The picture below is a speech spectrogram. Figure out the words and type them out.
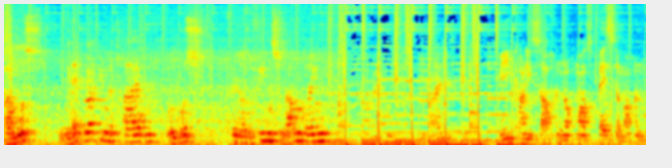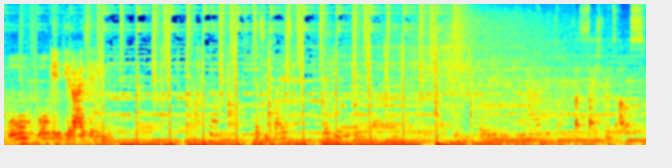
Man muss Networking betreiben und muss Philosophien zusammenbringen. Kann ich Sachen nochmals besser machen? Wo, wo geht die Reise hin? Dass ich weiß, welche Was zeichnet uns aus?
